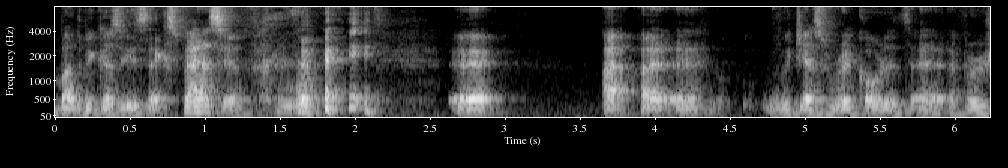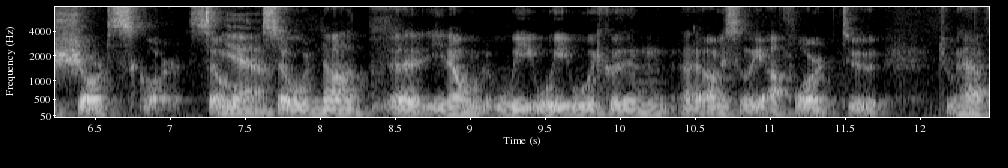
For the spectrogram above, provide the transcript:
but because it's expensive, right. uh, I, I, uh, we just recorded a, a very short score. So Yeah. so not uh, you know we, we, we couldn't uh, obviously afford to to have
